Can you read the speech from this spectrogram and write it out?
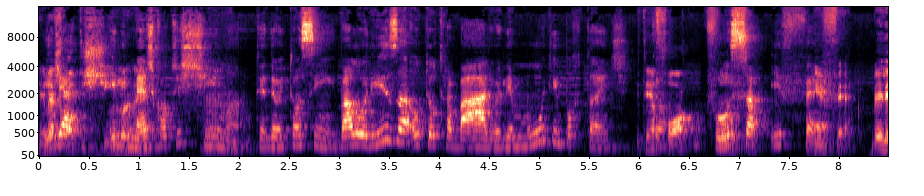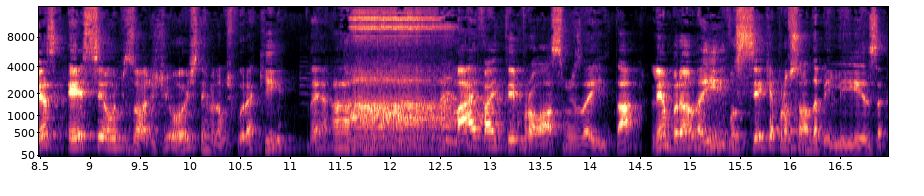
Ele mexe é- com a autoestima, Ele né? mexe com a autoestima, entendeu? Então, assim, valoriza o teu trabalho, ele é muito importante. E tenha Então, foco, Força e fé. e fé. Beleza? Esse é o episódio de hoje. terminamos por aqui, né? Ah, mas vai ter próximos aí, tá? Lembrando aí, você que é profissional da beleza,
